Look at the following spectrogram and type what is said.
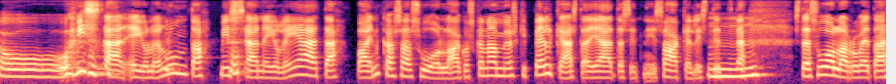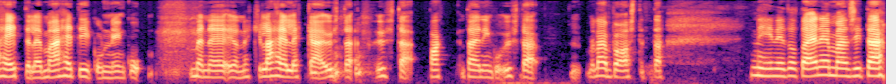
Oh. Missään ei ole lunta, missään ei ole jäätä, vain kasa suolaa, koska nämä on myöskin pelkää sitä jäätä sit niin saakelisti, mm. että sitä, mm. sitä suolaa ruvetaan heittelemään heti, kun niinku menee jonnekin lähellekään yhtä, yhtä, tai niinku yhtä lämpöastetta. Niin, niin tota, enemmän sitä,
